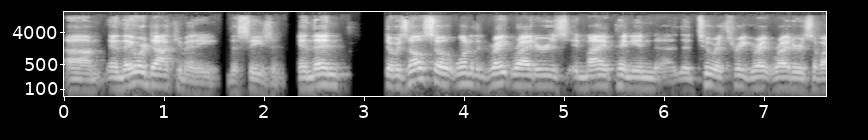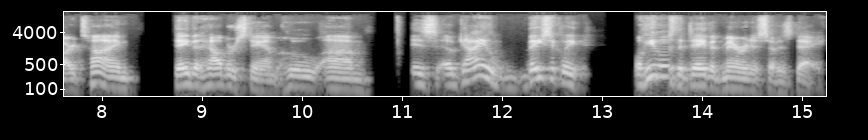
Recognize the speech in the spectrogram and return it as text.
um, and they were documenting the season. And then there was also one of the great writers, in my opinion, uh, the two or three great writers of our time, David Halberstam, who um, is a guy who basically well, he was the David Maraniss of his day.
